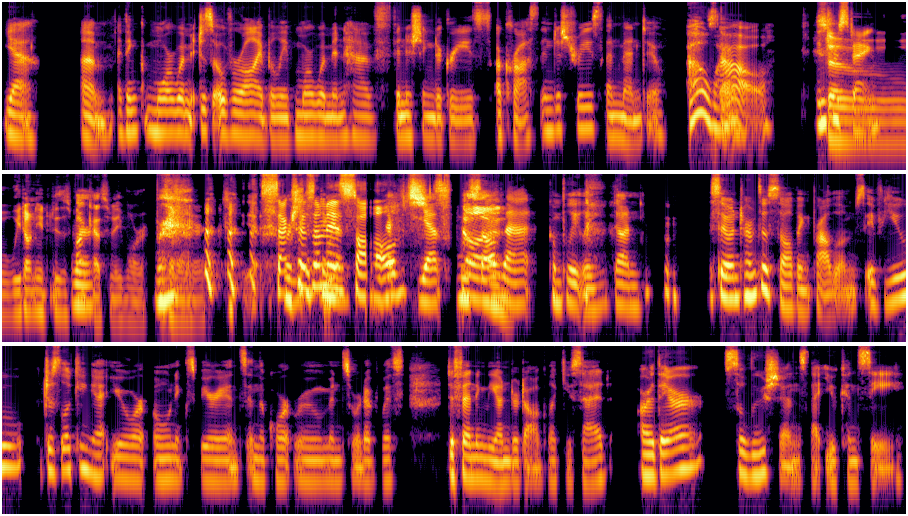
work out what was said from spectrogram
Yeah. Um, I think more women, just overall, I believe more women have finishing degrees across industries than men do. Oh, so, wow. Interesting. So we don't need to do this podcast anymore. Sexism is solved. Yep. We solved that completely. Done. so, in terms of solving problems, if you just looking at your own experience in the courtroom and sort of with defending the underdog, like you said, are there solutions that you can see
